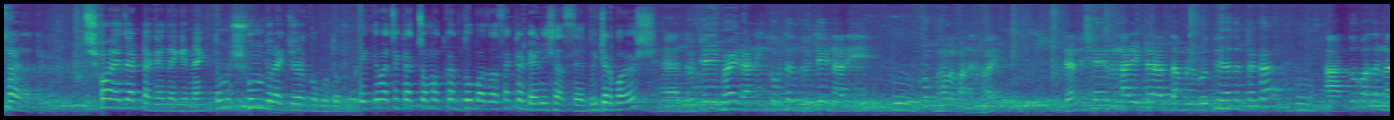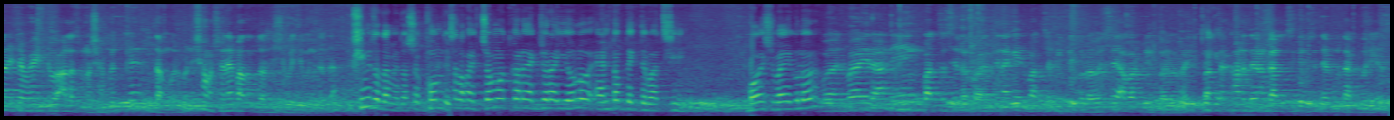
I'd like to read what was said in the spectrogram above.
ছয় হাজার টাকা। ছয় হাজার টাকায় দেখেন একদম সুন্দর এক জোড়া কবুতর। দেখতে পাচ্ছি একটা চমৎকার দোবাজ আছে একটা ড্যানিশ আছে দুইটার বয়স। হ্যাঁ দুইটাই ভাই রানিং কবিতা দুইটাই নারী। খুব ভালো মানের ভাই। ড্যানিশের নারীটার দাম নেব দুই হাজার টাকা। আর দু বাজার নারীটা ভাই একটু আলোচনা সাপেক্ষে দাম বলবেন। সমস্যা নেই বাজার দর হিসেবে দেবেন দাদা। সীমিত দামে দর্শক ফোন দিচ্ছে ভাই চমৎকার এক জোড়া ইয়েলো অ্যান্টপ দেখতে পাচ্ছি। বয়স ভাই এগুলোর বয়স ভাই রানিং বাচ্চা ছিল কয়েকদিন আগে বাচ্চা বিক্রি করা হয়েছে আবার বিল পাবে ভাই বাচ্চা খানে দেখেন গাল ছিপেছে দেখেন দাগ বেরিয়ে আছে।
